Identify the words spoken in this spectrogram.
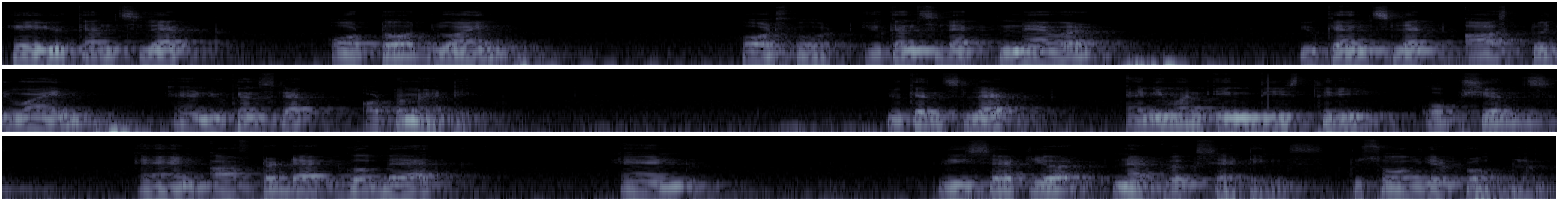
Here you can select auto join hotspot. You can select never. You can select ask to join and you can select automatic. You can select anyone in these three options and after that go back and reset your network settings to solve your problem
